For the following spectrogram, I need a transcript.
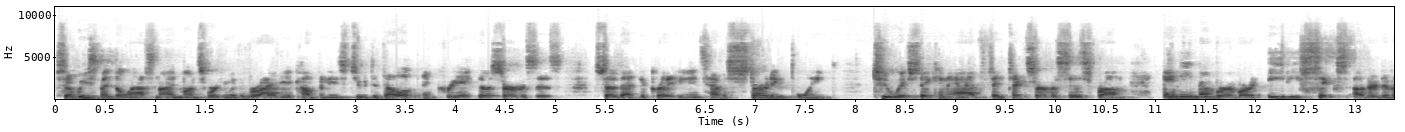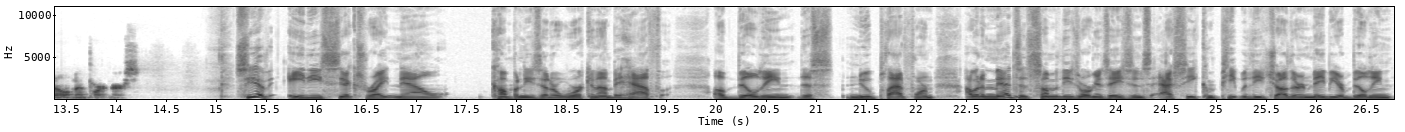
So we spent the last nine months working with a variety of companies to develop and create those services so that the credit unions have a starting point to which they can add fintech services from any number of our 86 other development partners. So you have 86 right now companies that are working on behalf of building this new platform. I would imagine some of these organizations actually compete with each other and maybe are building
